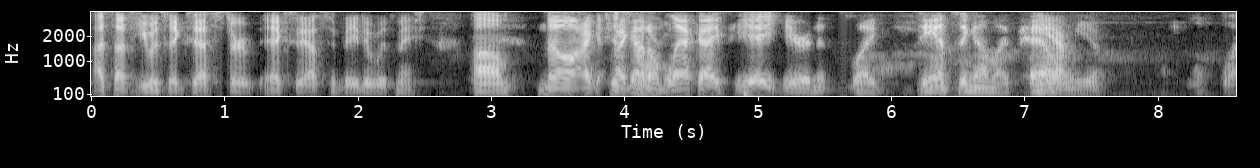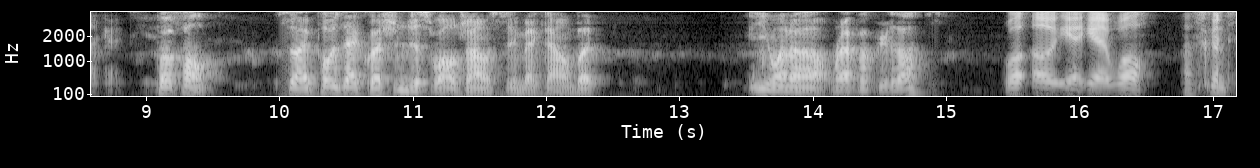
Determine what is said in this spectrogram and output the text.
I thought he was exacer- exacerbated with me. Um, No, I, I got normal. a black IPA here, and it's like dancing on my damn palate. you! I love black IPAs. But Paul, so I posed that question just while John was sitting back down, but you want to wrap up your thoughts? Well, oh yeah, yeah. Well, I was going to.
